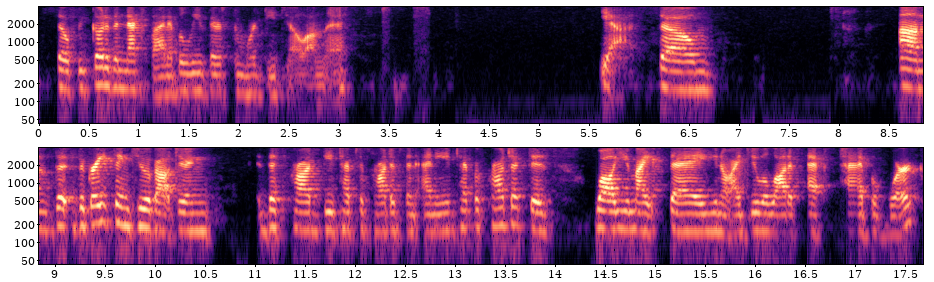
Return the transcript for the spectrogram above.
so if we go to the next slide i believe there's some more detail on this. Yeah so um, the, the great thing too about doing this prod these types of projects in any type of project is while you might say you know i do a lot of x type of work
